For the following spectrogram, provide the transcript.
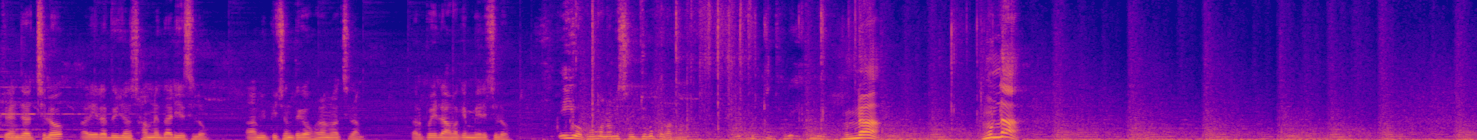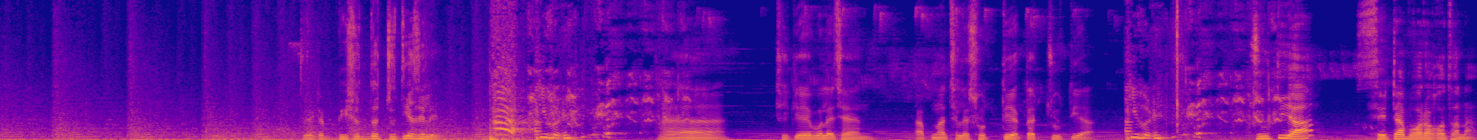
ট্রেন যাচ্ছিল আর এরা দুজন সামনে দাঁড়িয়েছিল আমি পিছন থেকে হরান মারছিলাম। তারপর এরা আমাকে মেরেছিল। এই অপমান আমি সহ্য করতে পারব না। মুন্না! মুন্না! তুই একটা বিশুদ্ধ চুতিয়া ছেলে। হ্যাঁ ঠিকই বলেছেন। আপনার ছেলে সত্যি একটা চুতিয়া। চুতিয়া সেটা বড় কথা না।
